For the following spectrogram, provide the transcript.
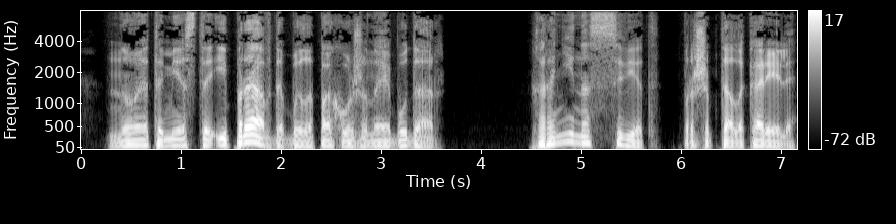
— но это место и правда было похоже на Эбудар. — Храни нас свет, — прошептала Кареля.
